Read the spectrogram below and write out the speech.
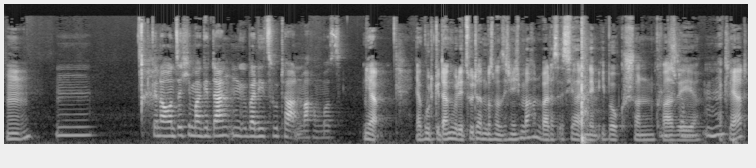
Mhm. Mhm. Genau, und sich immer Gedanken über die Zutaten machen muss. Ja, ja gut, Gedanken über die Zutaten muss man sich nicht machen, weil das ist ja in dem E-Book schon quasi mhm. erklärt.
